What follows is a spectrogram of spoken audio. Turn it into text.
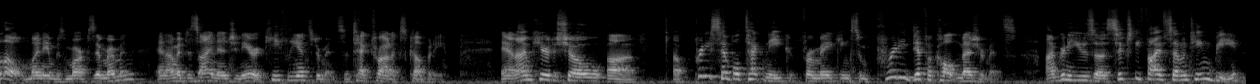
Hello, my name is Mark Zimmerman, and I'm a design engineer at Keithley Instruments, a Tektronix company. And I'm here to show uh, a pretty simple technique for making some pretty difficult measurements. I'm going to use a 6517B,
